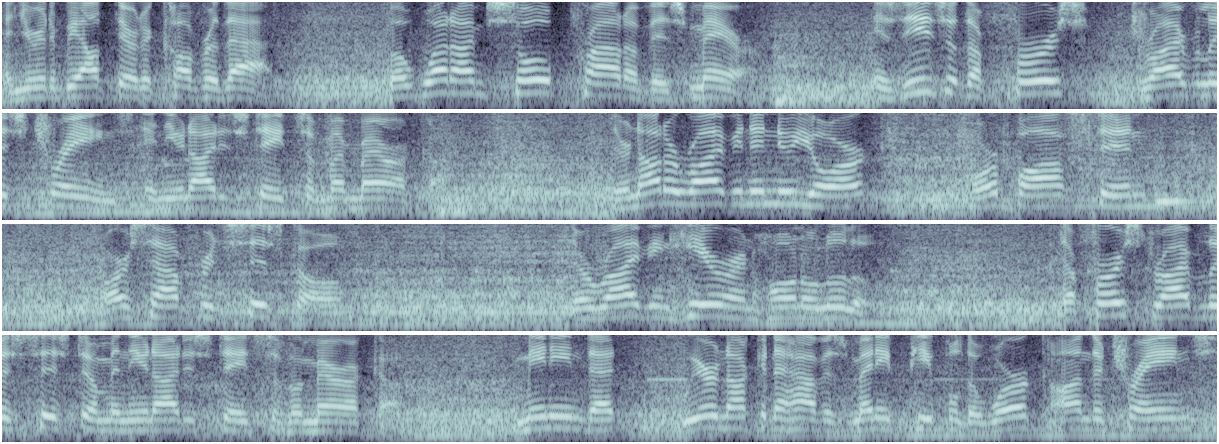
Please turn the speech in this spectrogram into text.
And you're going to be out there to cover that. But what I'm so proud of as mayor is these are the first driverless trains in the United States of America. They're not arriving in New York or Boston or San Francisco. They're arriving here in Honolulu. The first driverless system in the United States of America, meaning that we're not going to have as many people to work on the trains,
